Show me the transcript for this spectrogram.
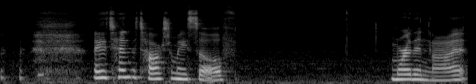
I tend to talk to myself more than not.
